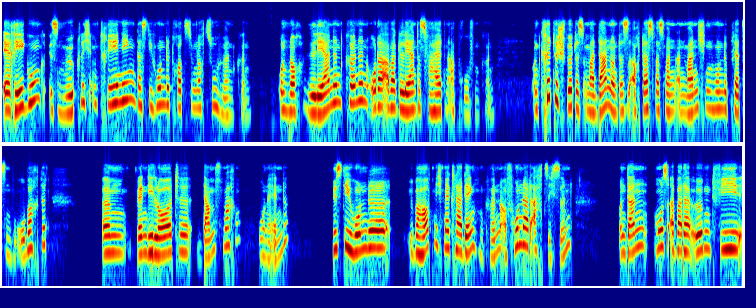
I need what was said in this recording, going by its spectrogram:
Erregung ist möglich im Training, dass die Hunde trotzdem noch zuhören können und noch lernen können oder aber gelerntes Verhalten abrufen können. Und kritisch wird es immer dann, und das ist auch das, was man an manchen Hundeplätzen beobachtet, ähm, wenn die Leute Dampf machen, ohne Ende, bis die Hunde überhaupt nicht mehr klar denken können, auf 180 sind. Und dann muss aber da irgendwie,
